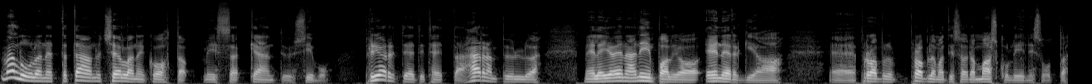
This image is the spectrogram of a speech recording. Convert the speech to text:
Mä luulen, että tämä on nyt sellainen kohta, missä kääntyy sivu. Prioriteetit heittää häränpyllyä. Meillä ei ole enää niin paljon energiaa eh, problematisoida maskuliinisuutta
